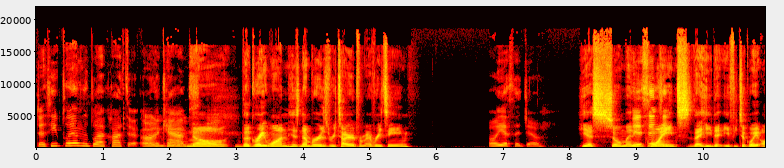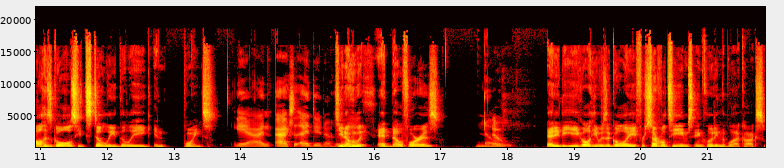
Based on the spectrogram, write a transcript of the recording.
Does he play on the Black Hawks or on the Cavs? No, the great one. His number is retired from every team. Oh, yes, I do. He has so many Isn't he- points that he did, if he took away all his goals, he'd still lead the league in points. Yeah, and actually, I do know. Who Do you know who. Ed Belfour is? No. Eddie the Eagle. He was a goalie for several teams, including the Blackhawks,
